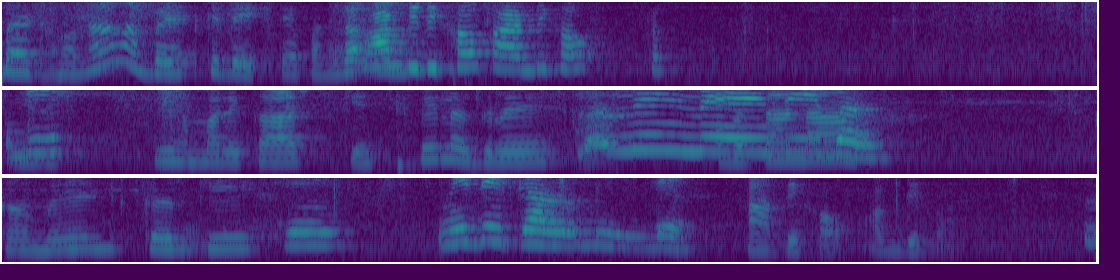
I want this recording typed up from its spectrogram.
बैठो ना बैठ के देखते हैं अपन। आप भी दिखाओ कार्ड दिखाओ सब। ये, ये हमारे कार्ड्स कैसे लग रहे हैं। बताना कमेंट करके। हाँ दिखाओ अब दिखाओ।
